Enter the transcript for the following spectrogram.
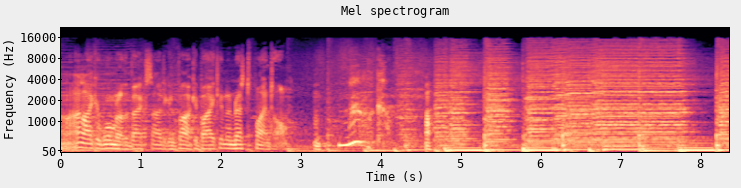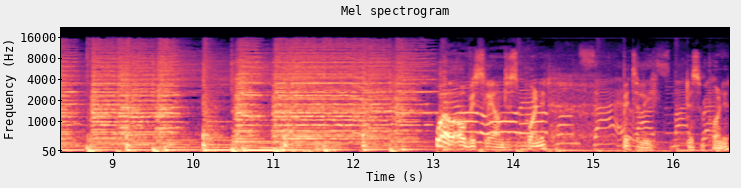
Well, I like a woman at the backside you can park your bike in and rest a pint on. Malcolm. Well, obviously, I'm disappointed. Bitterly disappointed.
